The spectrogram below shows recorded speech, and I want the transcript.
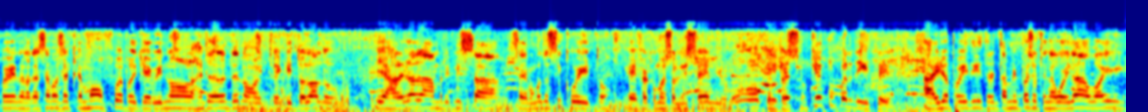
Bueno, la casa no se quemó fue porque vino la gente de norte, quitó la luz y al el alambre quizá, se el circuito, y fue como el incendio. ¿Qué, tú perdiste? Ahí yo perdí 30 mil pesos, tenía guardado ahí,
